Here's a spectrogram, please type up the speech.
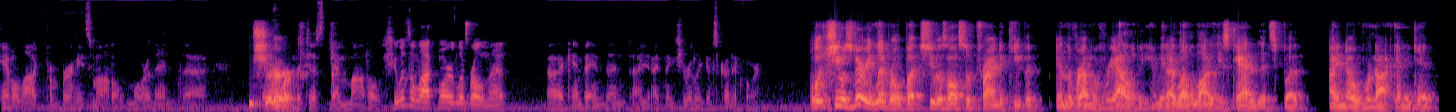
came a lot from Bernie's model more than the, sure the corporatist Dem model. She was a lot more liberal in that uh, campaign than I, I think she really gets credit for. Well, she was very liberal, but she was also trying to keep it in the realm of reality. I mean, I love a lot of these candidates, but I know we're not going to get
